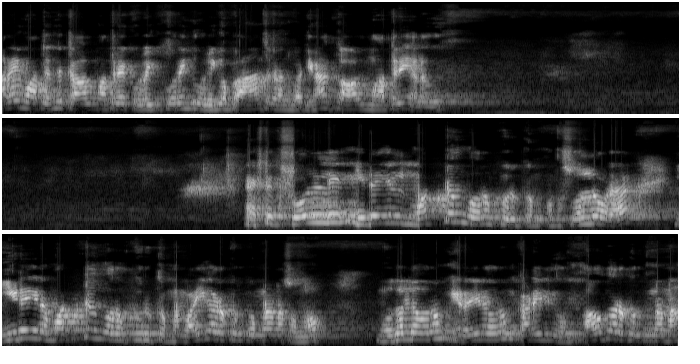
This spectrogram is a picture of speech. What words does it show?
அரை மாத்திரை கால் மாத்திரை குறை குறைந்து ஒலிக்கும் இப்போ ஆன்சர் வந்து பார்த்தீங்கன்னா கால் மாத்திரை அளவு. நெக்ஸ்ட் சொல்லின் இடையில் மட்டும் வரும் குறுக்கம். அப்போ சொல்லோட இடையில மட்டும் வரும் குறுக்கம். நம்ம வைகார குறுக்கம்னா என்ன சொன்னோம்? முதல்ல வரும் இடையில வரும் கடையில வரும். அவகார குறுக்கம்னா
